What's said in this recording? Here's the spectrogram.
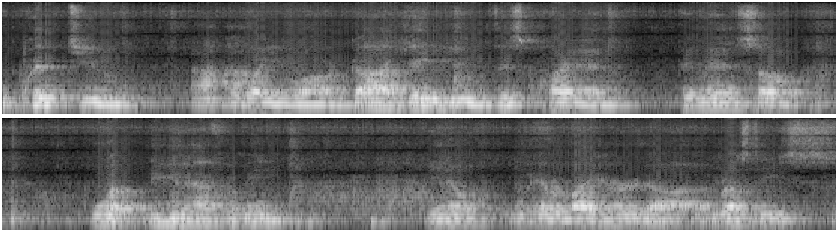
equipped you the Uh-huh. way you are. God gave you this plan. Amen. So, what do you have for me? You know, everybody heard uh, Rusty's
